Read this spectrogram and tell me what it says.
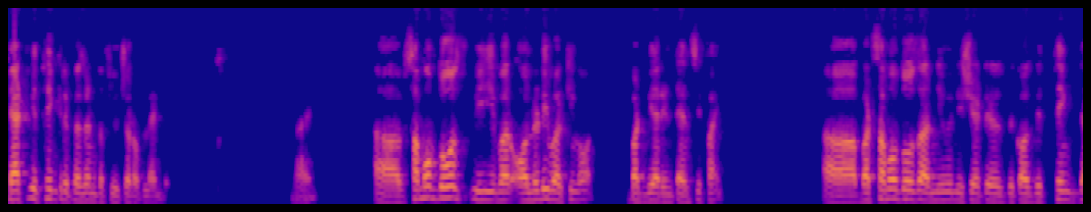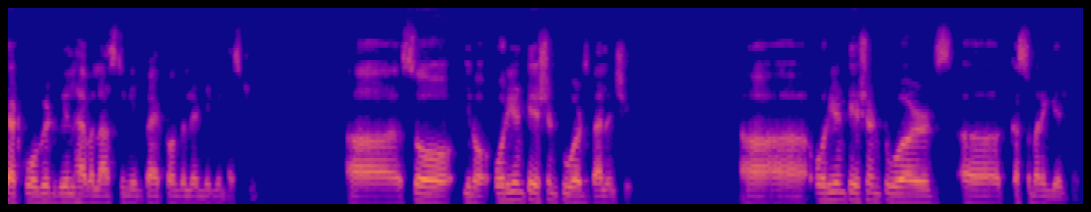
that we think represent the future of lending. Right. Some of those we were already working on, but we are intensifying. Uh, but some of those are new initiatives because we think that COVID will have a lasting impact on the lending industry. Uh, so, you know, orientation towards balance sheet, uh, orientation towards uh, customer engagement,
